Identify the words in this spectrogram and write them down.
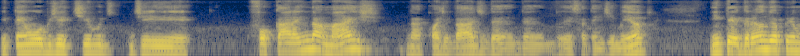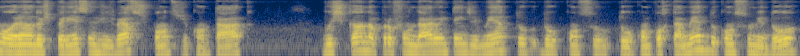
e tem o objetivo de, de focar ainda mais na qualidade de, de, desse atendimento, integrando e aprimorando a experiência nos diversos pontos de contato, buscando aprofundar o entendimento do, do comportamento do consumidor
